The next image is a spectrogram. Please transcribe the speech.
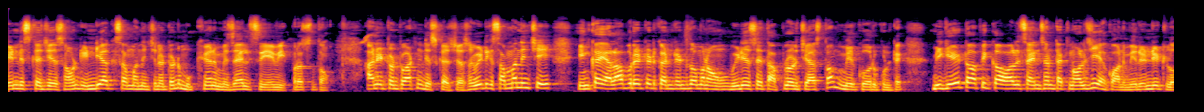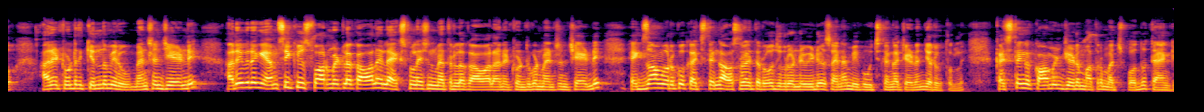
ఏం డిస్కస్ చేసామంటే ఇండియాకి సంబంధించినటువంటి ముఖ్యమైన మిజైల్స్ ఏవి ప్రస్తుతం అనేటువంటి వాటిని డిస్కస్ చేస్తాం వీటికి సంబంధించి ఇంకా ఎలాబొరేటెడ్ కంటెంట్తో మనం వీడియోస్ అయితే అప్లోడ్ చేస్తాం మీరు కోరుకుంటే. మీకు ఏ టాపిక్ కావాలి? సైన్స్ అండ్ టెక్నాలజీ ఎకానమీ రెండిట్లో అనేటువంటిది కింద మీరు మెన్షన్ చేయండి. అదేవిధంగా ఎంసీక్యూస్ ఫార్మేట్లో కావాలా? ఇలా ఎక్స్ప్లెనేషన్ మెథడ్లో కావాలనేటువంటిది కూడా మెన్షన్ చేయండి. ఎగ్జామ్ వరకు ఖచ్చితంగా అవసరమైతే రోజుకు రెండు వీడియోస్ అయినా మీకు ఉచితంగా చేయడం జరుగుతుంది. ఖచ్చితంగా కామెంట్ చేయడం మాత్రం మర్చిపోద్దు థ్యాంక్ యూ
